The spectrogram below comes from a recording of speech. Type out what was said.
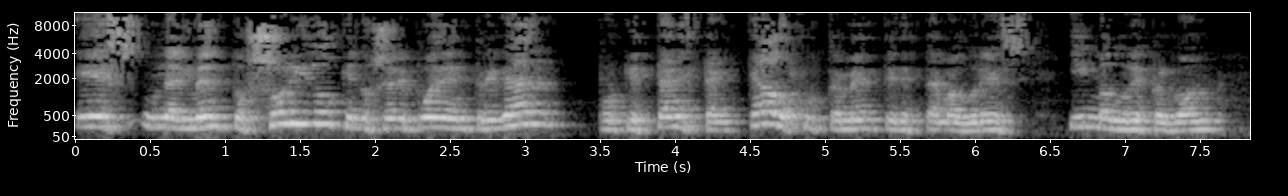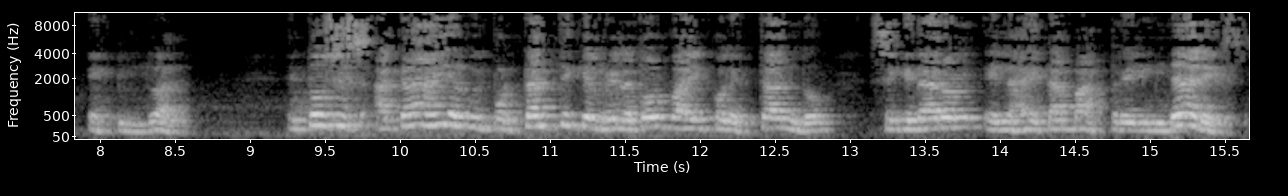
Es un alimento sólido que no se le puede entregar porque están estancados justamente en esta madurez inmadurez, perdón, espiritual. Entonces, acá hay algo importante que el relator va a ir conectando. Se quedaron en las etapas preliminares.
